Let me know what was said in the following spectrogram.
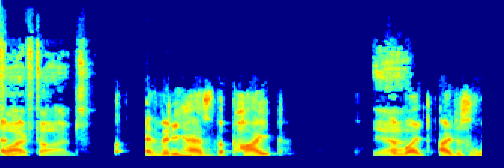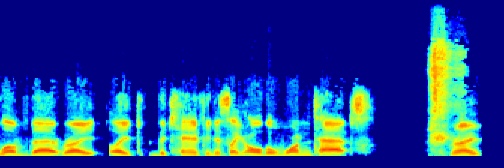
and- five times. And then he has the pipe. Yeah, And like I just love that, right? Like the campiness, like all the one taps, right?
